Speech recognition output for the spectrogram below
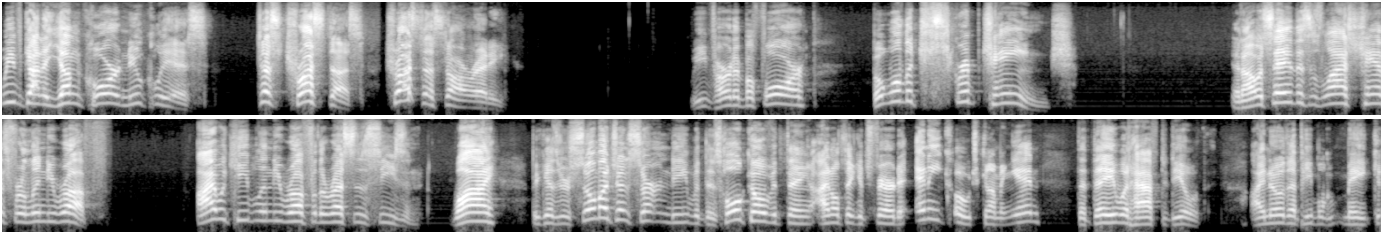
We've got a young core nucleus. Just trust us. Trust us already. We've heard it before. But will the script change? And I would say this is last chance for Lindy Ruff. I would keep Lindy Ruff for the rest of the season. Why? because there's so much uncertainty with this whole COVID thing. I don't think it's fair to any coach coming in that they would have to deal with it. I know that people make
